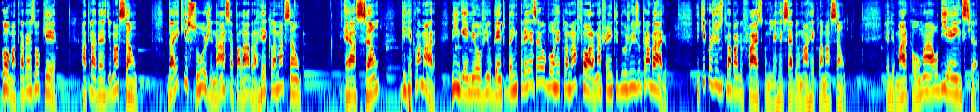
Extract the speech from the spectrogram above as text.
Como? Através do quê? Através de uma ação. Daí que surge, nasce a palavra reclamação. É ação de reclamar. Ninguém me ouviu dentro da empresa, eu vou reclamar fora, na frente do juiz do trabalho. E o que, que o juiz do trabalho faz quando ele recebe uma reclamação? Ele marca uma audiência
